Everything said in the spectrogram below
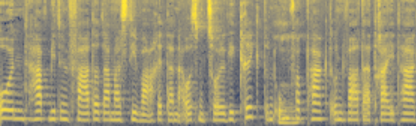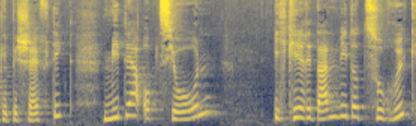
Und habe mit dem Vater damals die Ware dann aus dem Zoll gekriegt und mhm. umverpackt und war da drei Tage beschäftigt mit der Option, ich kehre dann wieder zurück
